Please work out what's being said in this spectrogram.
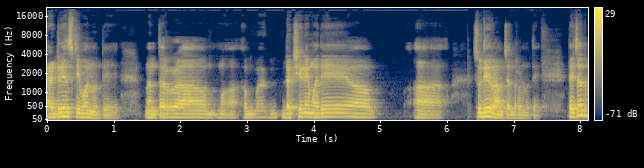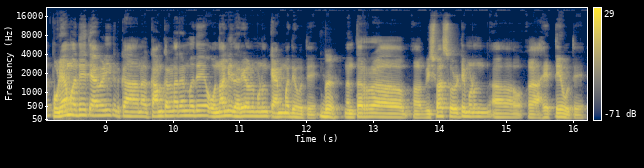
ॲड्रियन स्टीवन होते. नंतर दक्षिणेमध्ये सुधीर रामचंद्रन होते. त्याच्यानंतर पुण्यामध्ये त्यावेळी का- काम करणाऱ्यांमध्ये ओनाली धरेवाल म्हणून कॅम्पमध्ये होते. नंतर विश्वास सोरटे म्हणून आहेत ते होते.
